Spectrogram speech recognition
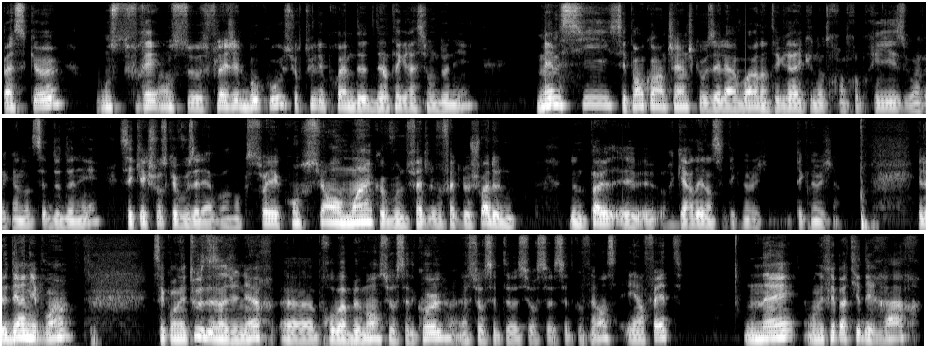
parce que on se, flagelle beaucoup sur tous les problèmes d'intégration de, données, même si ce n'est pas encore un challenge que vous allez avoir d'intégrer avec une autre entreprise ou avec un autre set de données, c'est quelque chose que vous allez avoir. Donc, soyez conscient au moins que vous, faites, vous faites le choix de ne, de ne pas euh, regarder dans ces technologies. Et le dernier point, c'est qu'on est tous des ingénieurs, euh, probablement sur cette call, euh, sur cette, sur cette conférence. Et en fait, on, est, on est fait partie des rares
